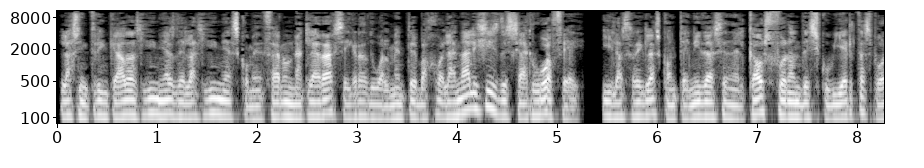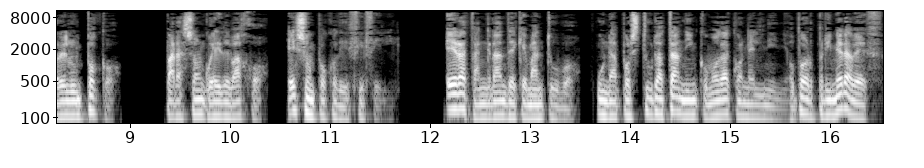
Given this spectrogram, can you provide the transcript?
Las intrincadas líneas de las líneas comenzaron a aclararse gradualmente bajo el análisis de Saruofe, y las reglas contenidas en el caos fueron descubiertas por él un poco. Para Songwei debajo, es un poco difícil. Era tan grande que mantuvo una postura tan incómoda con el niño por primera vez,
